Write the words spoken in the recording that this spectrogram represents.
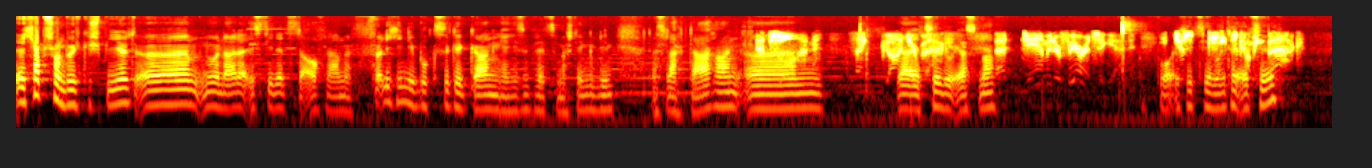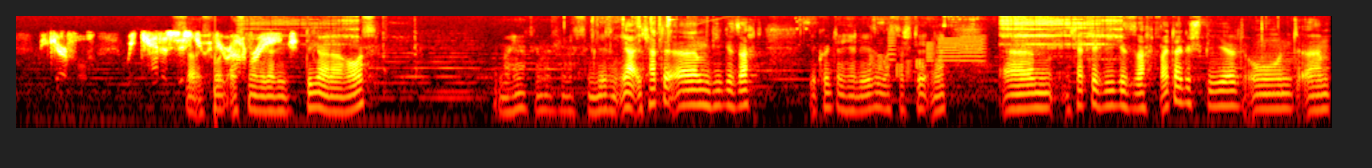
Ja, ich habe schon durchgespielt, äh, nur leider ist die letzte Aufnahme völlig in die Buchse gegangen. Ja, hier sind wir letztes Mal stehen geblieben. Das lag daran. Ähm, ja, erzähl du erstmal. Bevor ich jetzt hier weiter erzähle. So, ich hole erstmal wieder die Dinger da raus. Mal her, zum Lesen. Ja, ich hatte, ähm, wie gesagt, Ihr könnt ja hier lesen, was da steht. Ne? Ähm, ich hatte wie gesagt weitergespielt und ähm,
